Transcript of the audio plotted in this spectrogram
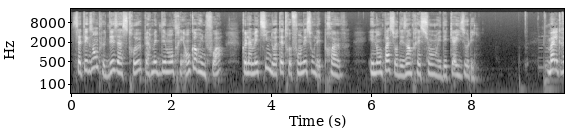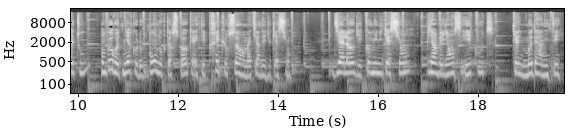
Cet exemple désastreux permet de démontrer encore une fois que la médecine doit être fondée sur les preuves, et non pas sur des impressions et des cas isolés. Malgré tout, on peut retenir que le bon Dr Spock a été précurseur en matière d'éducation. Dialogue et communication, bienveillance et écoute, quelle modernité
